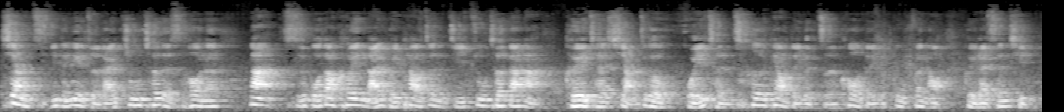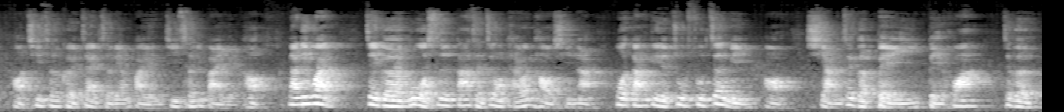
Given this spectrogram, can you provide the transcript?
向指定的业者来租车的时候呢，那持国道客运来回票证及租车单啊，可以才享这个回程车票的一个折扣的一个部分哦，可以来申请哦。汽车可以再折两百元，机车一百元哈。那另外这个如果是搭乘这种台湾好行啊，或当地的住宿证明哦，享这个北移北花这个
